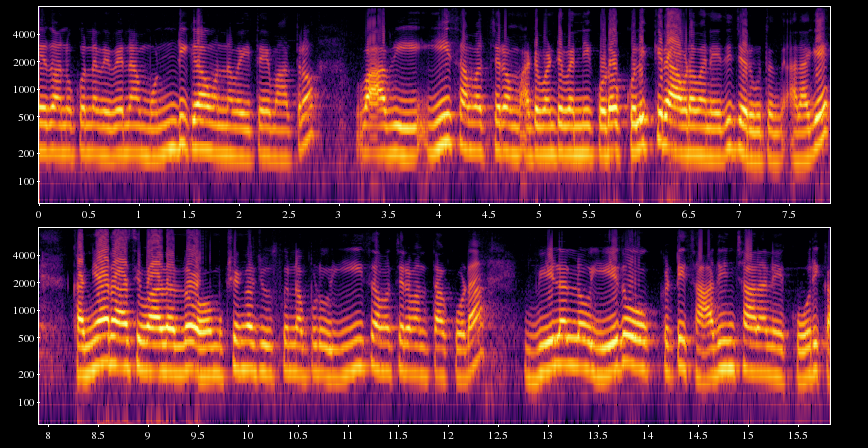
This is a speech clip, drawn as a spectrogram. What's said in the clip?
లేదు అనుకున్నవి ఏవైనా మొండిగా ఉన్నవైతే మాత్రం అవి ఈ సంవత్సరం అటువంటివన్నీ కూడా కొలిక్కి రావడం అనేది జరుగుతుంది. అలాగే కన్యా రాశి వాళ్ళల్లో ముఖ్యంగా చూసుకున్నప్పుడు ఈ సంవత్సరం అంతా కూడా వీళ్ళల్లో ఏదో ఒకటి సాధించాలనే కోరిక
